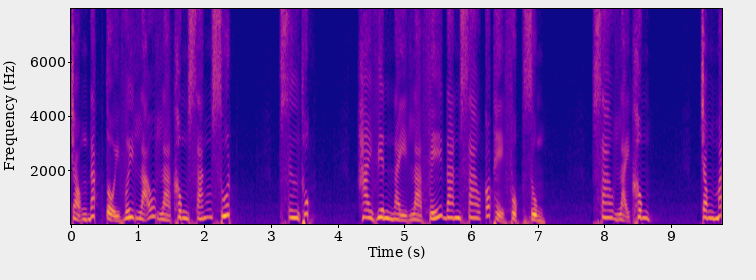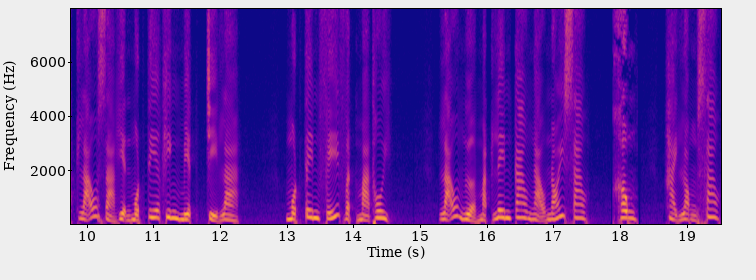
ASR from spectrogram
Trọng đắc tội với lão là không sáng suốt. Sư thúc. Hai viên này là phế đan sao có thể phục dùng. Sao lại không? Trong mắt lão giả hiện một tia khinh miệt, chỉ là một tên phế vật mà thôi. Lão ngửa mặt lên cao ngạo nói sao? Không, hài lòng sao?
